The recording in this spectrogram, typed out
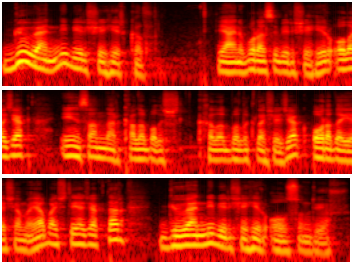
güvenli bir şehir kıl. Yani burası bir şehir olacak. İnsanlar kalabalık, kalabalıklaşacak. Orada yaşamaya başlayacaklar. Güvenli bir şehir olsun diyor.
